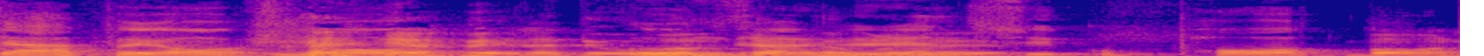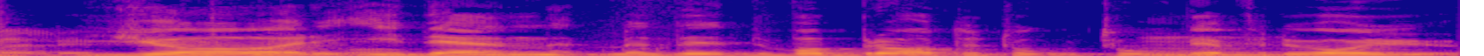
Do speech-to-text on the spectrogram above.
därför jag, jag, Jag menar, det undrar hur en psykopat gör psykopat. i den. Men det, det var bra att du tog, tog det, Mm. för du, har ju,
